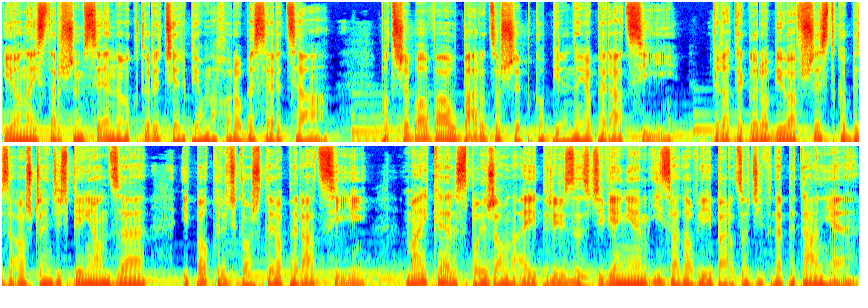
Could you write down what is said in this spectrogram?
i o najstarszym synu, który cierpiał na chorobę serca. Potrzebował bardzo szybko pilnej operacji. Dlatego robiła wszystko, by zaoszczędzić pieniądze i pokryć koszty operacji. Michael spojrzał na April ze zdziwieniem i zadał jej bardzo dziwne pytanie.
